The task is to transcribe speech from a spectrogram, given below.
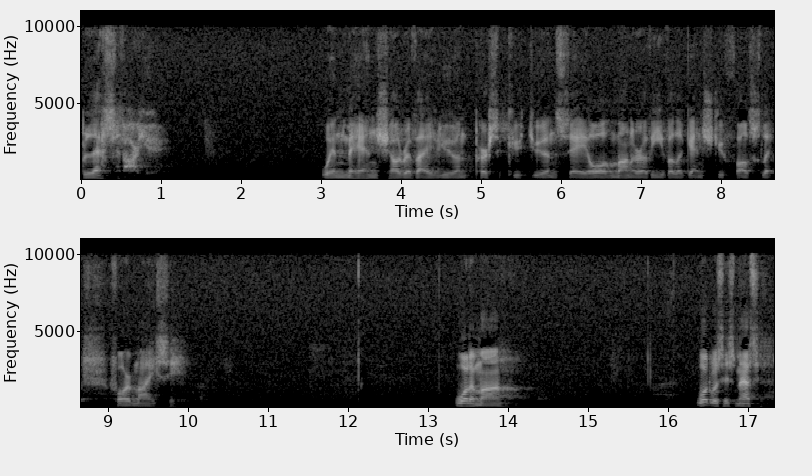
Blessed are you when men shall revile you and persecute you and say all manner of evil against you falsely for my sake. What a man. What was his message?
